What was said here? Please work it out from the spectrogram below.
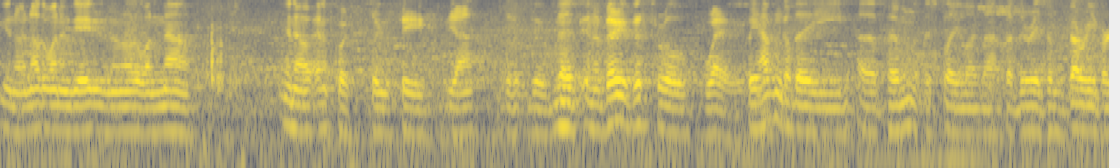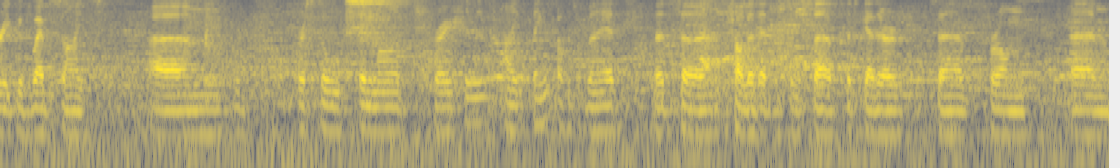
you know another one in the 80s and another one now. You know, and of course, so you see, yeah, the, the in a very visceral way. We haven't got a uh, permanent display like that, but there is a very, very good website. Um, Bristol Cinema Treasures, I think, off the top of my head, that uh, Charlotte Edwards has uh, put together uh, from um,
